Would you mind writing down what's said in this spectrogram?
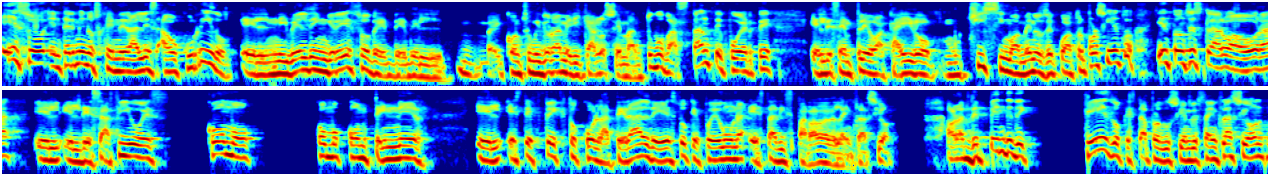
Eso en términos generales ha ocurrido. El nivel de ingreso del consumidor americano se mantuvo bastante fuerte, el desempleo ha caído muchísimo a menos de 4%, y entonces, claro, ahora el, el desafío es cómo, cómo contener este efecto colateral de esto que fue una, esta disparada de la inflación. Ahora, depende de qué es lo que está produciendo esta inflación,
